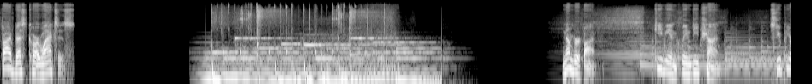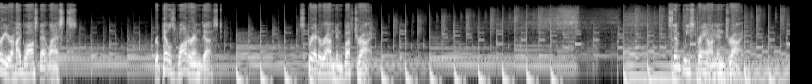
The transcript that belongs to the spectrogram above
5 Best Car Waxes Number 5. Kevian Clean Deep Shine. Superior high gloss that lasts. Repels water and dust. Spread around and buff dry. Simply spray on and dry.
